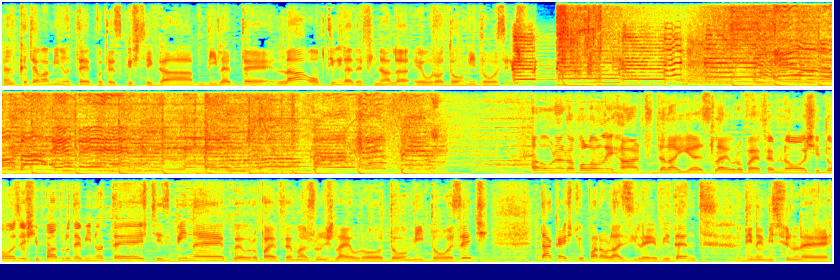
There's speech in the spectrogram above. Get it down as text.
în câteva minute puteți câștiga bilete la optimile de finală Euro 2020. A Honorable Only Heart de la Yes la Europa FM 9 și 24 de minute. Știți bine, cu Europa FM ajungi la Euro 2020. Dacă ai știu parola zilei, evident, din emisiunile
